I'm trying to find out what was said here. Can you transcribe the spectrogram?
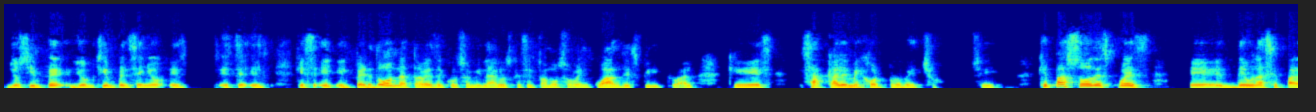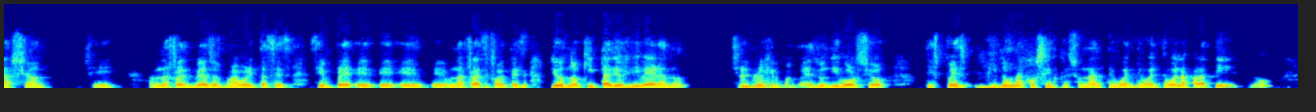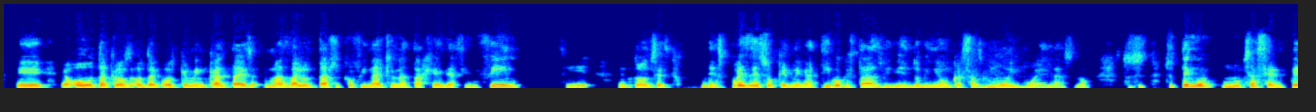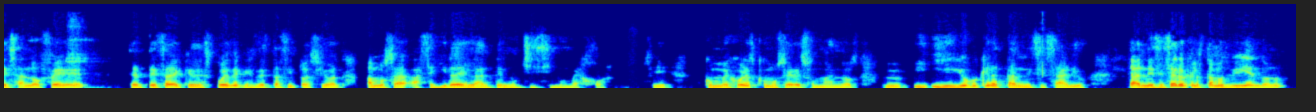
Yo siempre, yo siempre enseño es, este, el, que es el perdón a través del curso de milagros, que es el famoso reencuadre espiritual, que es sacar el mejor provecho, ¿sí? ¿Qué pasó después eh, de una separación, ¿sí? Una de mis frases favoritas es siempre, eh, eh, eh, una frase favorita es, Dios no quita, Dios libera, ¿no? ¿Sí? Por Ujú. ejemplo, a través de un divorcio, después vino una cosa impresionante, buena, buena, buena para ti, ¿no? Eh, otra, cosa, otra cosa que me encanta es, más vale un trágico final que una tragedia sin fin, ¿sí? Entonces, después de eso que negativo que estabas viviendo, vinieron cosas muy buenas, ¿no? Entonces, yo tengo mucha certeza, no fe, ¿eh? certeza de que después de que de esta situación vamos a, a seguir adelante muchísimo mejor, ¿sí? Con mejores como seres humanos, mm, y, y yo creo que era tan necesario, tan necesario que lo estamos viviendo, ¿no?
